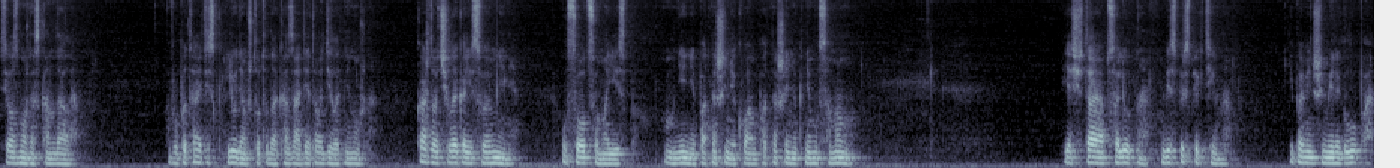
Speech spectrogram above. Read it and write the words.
всевозможные скандалы. Вы пытаетесь людям что-то доказать, этого делать не нужно. У каждого человека есть свое мнение. У социума есть мнение по отношению к вам, по отношению к нему самому. Я считаю абсолютно бесперспективно и по меньшей мере глупо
